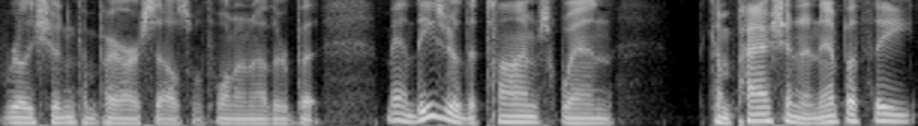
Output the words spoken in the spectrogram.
really shouldn't compare ourselves with one another, but man, these are the times when compassion and empathy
